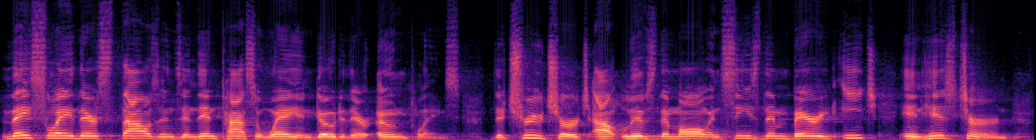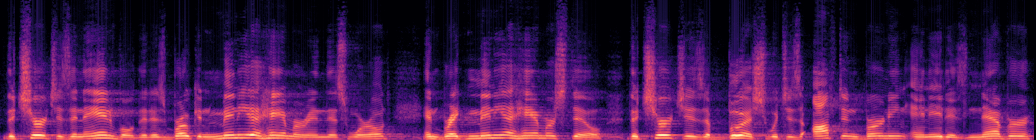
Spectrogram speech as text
They slay their thousands and then pass away and go to their own place. The true church outlives them all and sees them buried each in his turn. The church is an anvil that has broken many a hammer in this world and break many a hammer still. The church is a bush which is often burning and it is never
